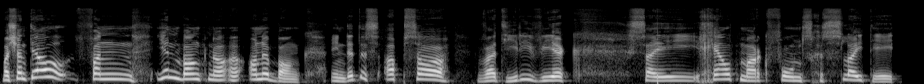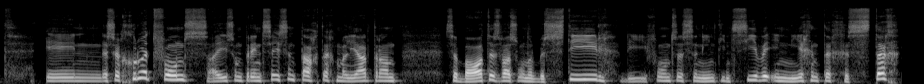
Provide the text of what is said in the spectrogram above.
Maar Chantel van een bank na 'n ander bank en dit is Absa wat hierdie week sy geldmarkfonds gesluit het. En dis 'n groot fonds, hy is omtrent 86 miljard rand se bates was onder bestuur. Die fonds is in 1997 gestig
